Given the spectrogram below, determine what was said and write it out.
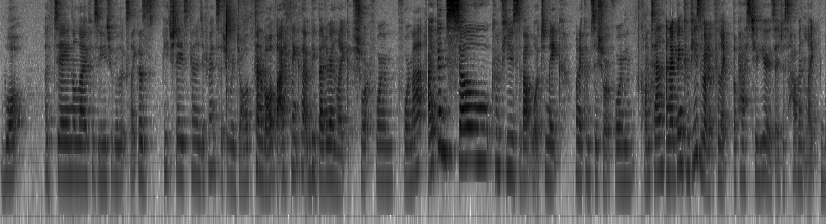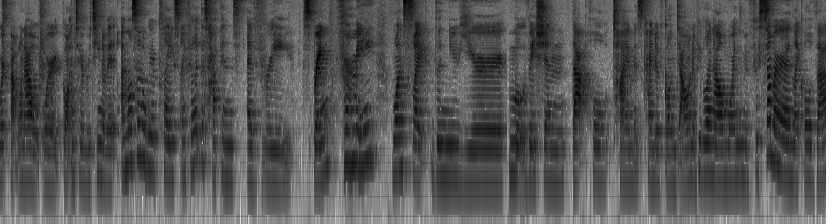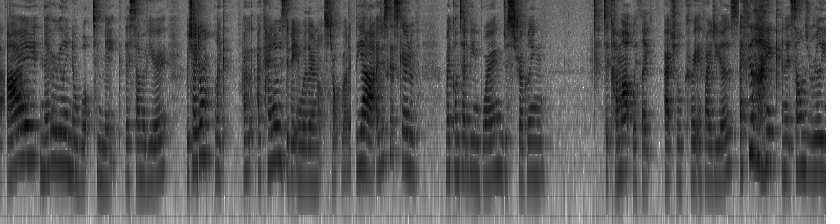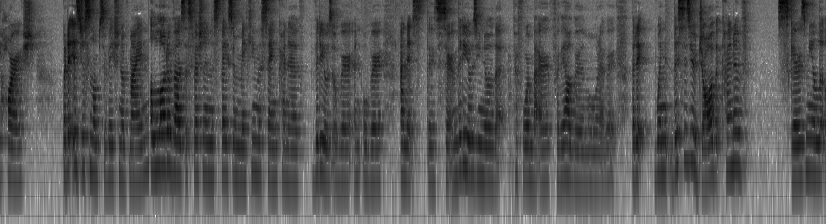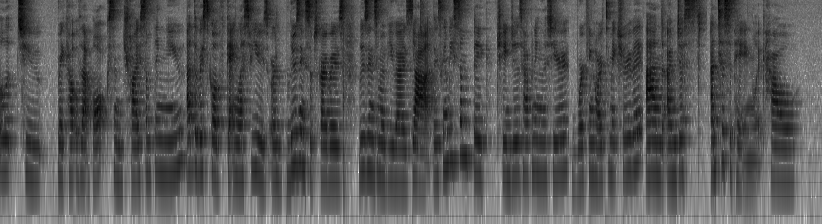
what a day in the life as a YouTuber looks like because each day is kind of different, such a weird job, kind of odd, but I think that would be better in like short form format. I've been so confused about what to make when it comes to short form content and I've been confused about it for like the past two years. I just haven't like worked that one out or got into a routine of it. I'm also in a weird place and I feel like this happens every spring for me once like the new year motivation that whole time is kind of gone down and people are now more in the mood for summer and like all of that. I never really know what to make this time of year which i don't like i, I kind of was debating whether or not to talk about it. But yeah i just get scared of my content being boring just struggling to come up with like actual creative ideas. I feel like and it sounds really harsh but it is just an observation of mine. A lot of us, especially in the space, are making the same kind of videos over and over. And it's there's certain videos you know that perform better for the algorithm or whatever. But it when this is your job it kind of scares me a little to break out of that box and try something new. At the risk of getting less views or losing subscribers losing some of you guys. Yeah there's gonna be some big changes happening this year. Working hard to make sure of it. And i'm just anticipating like how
